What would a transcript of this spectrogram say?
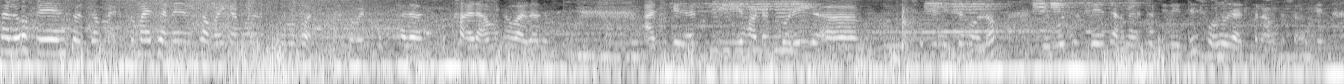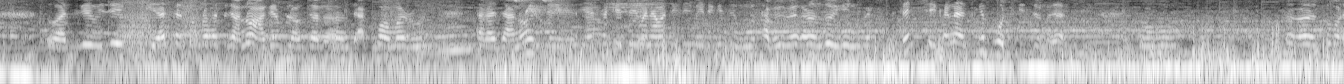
Hello friends welcome back to my channel সবাই কেমন আছো? আশা করি সবাই খুব ভালো আছো, আর আমিও ভালো আছি। আজকে যাচ্ছি হঠাৎ করেই ছুটি নিতে হলো। দেবো ছুটি নিয়েছে, আমিও ছুটি নিয়েছি, সোনু যাচ্ছে না আমার সঙ্গে। তো আজকে ওই যে প্রিয়াশা তোমরা হয়তো জানো, আগের ব্লগ দেখো আমার রোজ। তারা জানো যে প্রিয়াশাকে যে মানে আমার দিদির মেয়েটাকে যে, স্বামী বিবেকানন্দ ইউনিভার্সিটিতে সেখানে আজকে ভর্তির জন্য যাচ্ছি। তো তোমার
